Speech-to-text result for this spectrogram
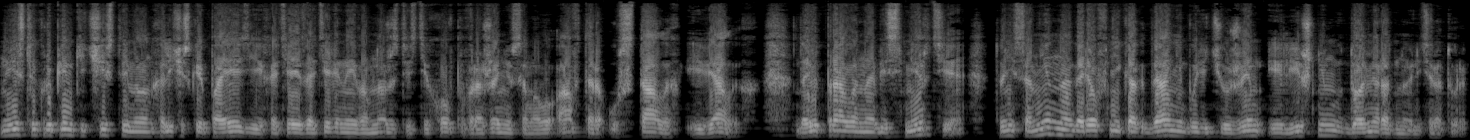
Но если крупинки чистой меланхолической поэзии, хотя и затерянные во множестве стихов по выражению самого автора усталых и вялых, дают право на бессмертие, то, несомненно, Огарев никогда не будет чужим и лишним в доме родной литературы.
